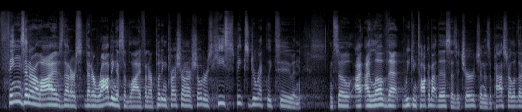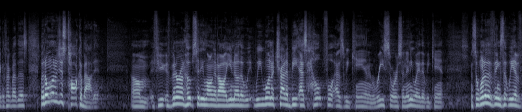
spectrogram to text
things in our lives that are, that are robbing us of life and are putting pressure on our shoulders, He speaks directly to. And, and so I, I love that we can talk about this as a church and as a pastor. I love that I can talk about this. But I don't want to just talk about it. Um, if you've been around Hope City long at all, you know that we, we want to try to be as helpful as we can and resource in any way that we can. And so, one of the things that we have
